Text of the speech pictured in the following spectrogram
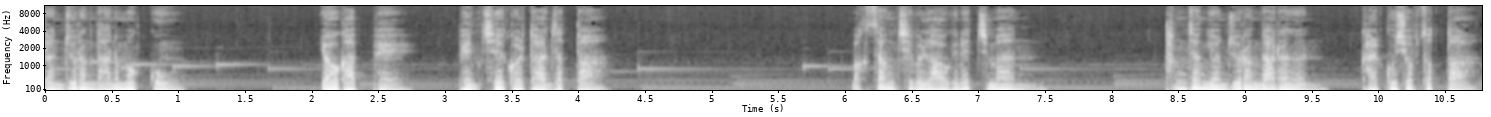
연주랑 나눠 먹고 역 앞에 벤치에 걸터 앉았다. 막상 집을 나오긴 했지만 당장 연주랑 나랑은 갈 곳이 없었다.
